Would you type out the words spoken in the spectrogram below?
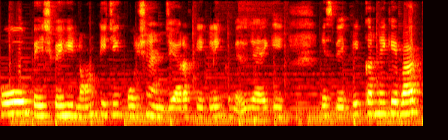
होम पेज पे ही non teaching position and J की एक लिंक मिल जाएगी। इस पर क्लिक करने के बाद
